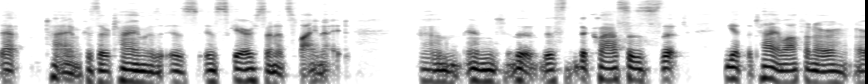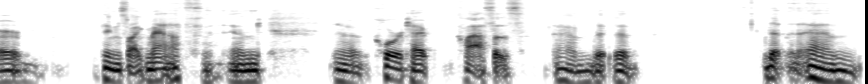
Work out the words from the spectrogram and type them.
that time because their time is, is is scarce and it's finite. Um, and the this, the classes that get the time often are are things like math and uh, core type classes um, that, that that um,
